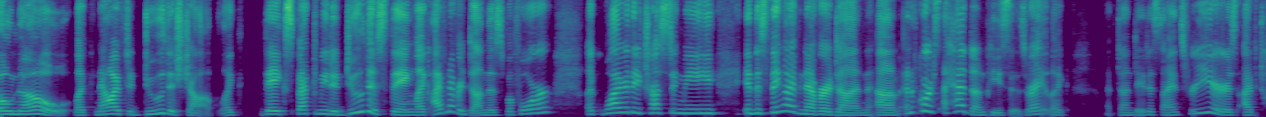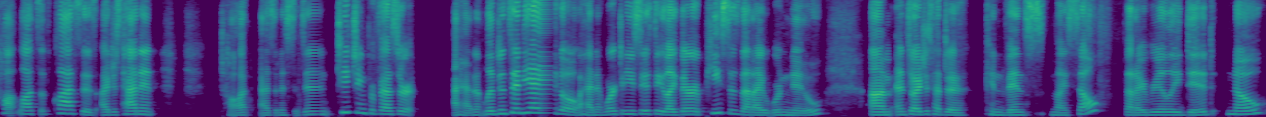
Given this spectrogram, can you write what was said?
oh no, like now I have to do this job. Like they expect me to do this thing. Like I've never done this before. Like why are they trusting me in this thing I've never done? Um, and of course, I had done pieces, right? Like I've done data science for years. I've taught lots of classes. I just hadn't taught as an assistant teaching professor. I hadn't lived in San Diego. I hadn't worked at UCSD. Like there are pieces that I were new. Um, and so I just had to convince myself that I really did know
